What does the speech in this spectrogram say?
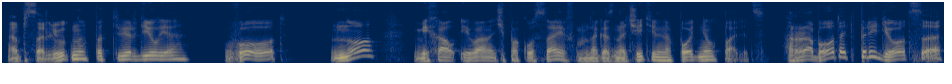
«Абсолютно», — подтвердил я. «Вот». Но Михаил Иванович Покусаев многозначительно поднял палец. «Работать придется.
